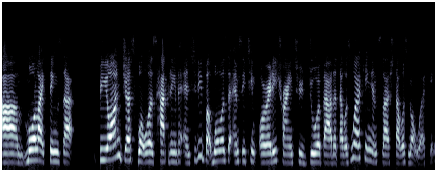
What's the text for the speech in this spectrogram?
um, more like things that beyond just what was happening in the entity, but what was the MC team already trying to do about it that was working and slash that was not working.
